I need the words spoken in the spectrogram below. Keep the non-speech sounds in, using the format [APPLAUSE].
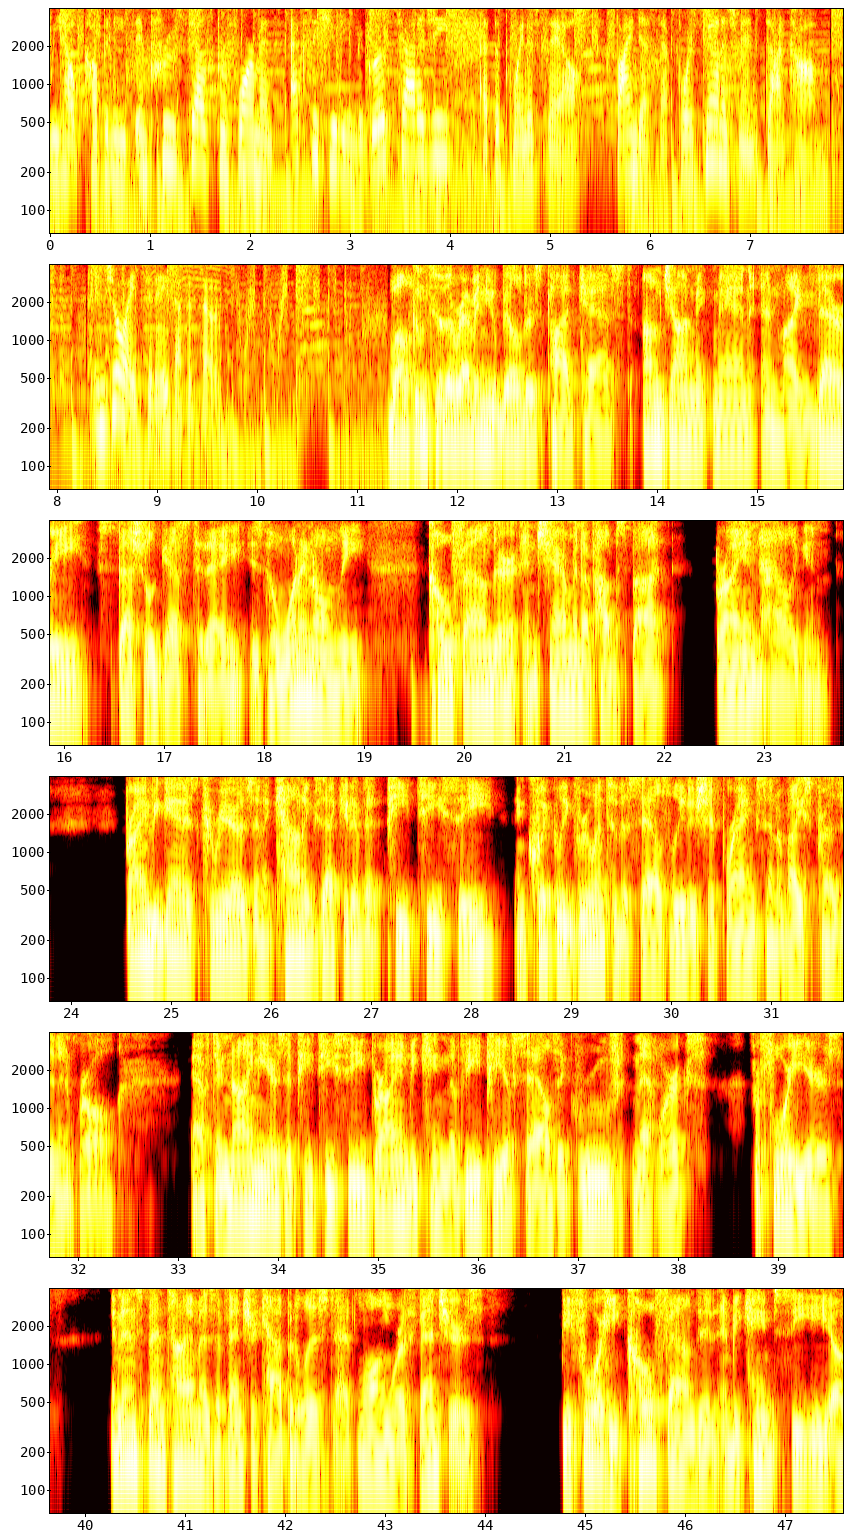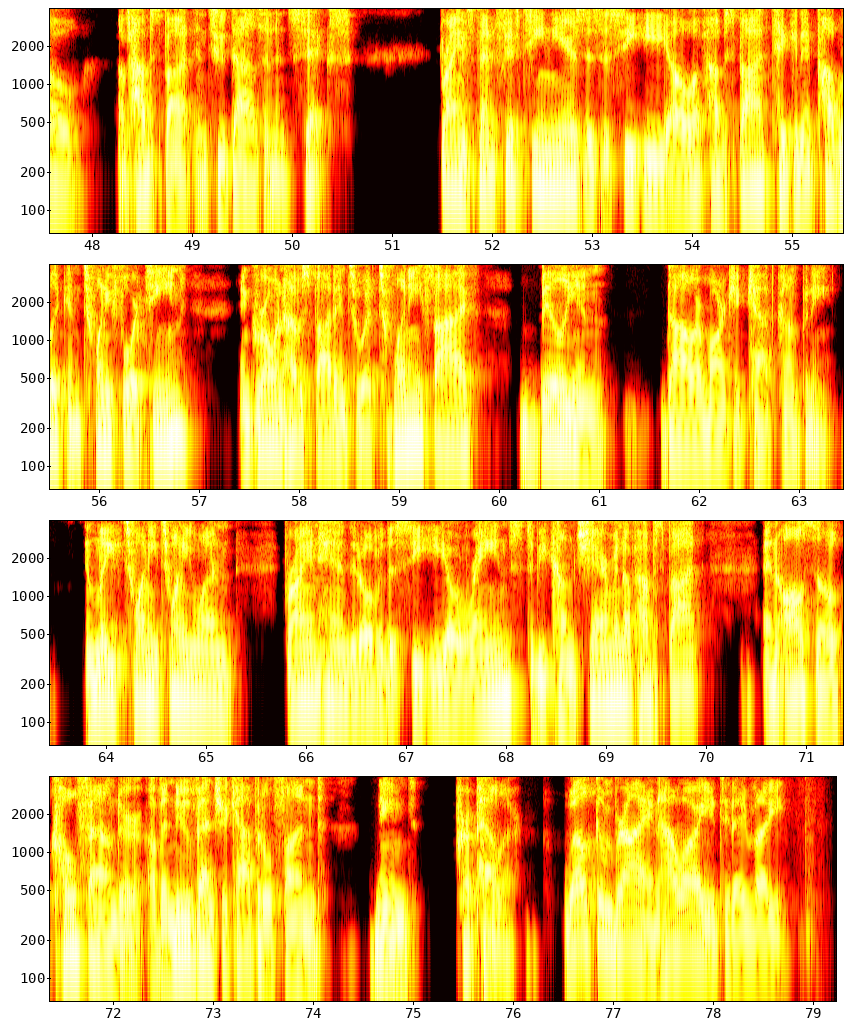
We help companies improve sales performance, executing the growth strategy at the point of sale. Find us at forcemanagement.com. Enjoy today's episode. Welcome to the Revenue Builders Podcast. I'm John McMahon, and my very special guest today is the one and only co founder and chairman of HubSpot, Brian Halligan. Brian began his career as an account executive at PTC and quickly grew into the sales leadership ranks and a vice president role. After nine years at PTC, Brian became the VP of sales at Groove Networks for four years and then spent time as a venture capitalist at Longworth Ventures before he co-founded and became CEO of HubSpot in 2006. Brian spent 15 years as the CEO of HubSpot, taking it public in 2014 and growing HubSpot into a $25 billion market cap company. In late 2021, Brian handed over the CEO reins to become chairman of HubSpot and also co-founder of a new venture capital fund named Propeller. Welcome, Brian. How are you today, buddy?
